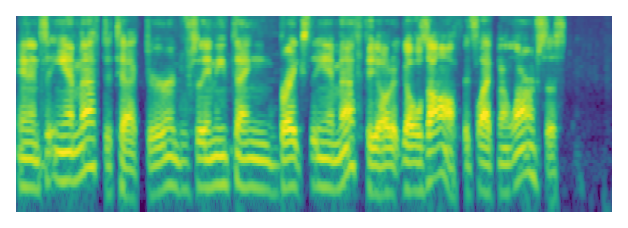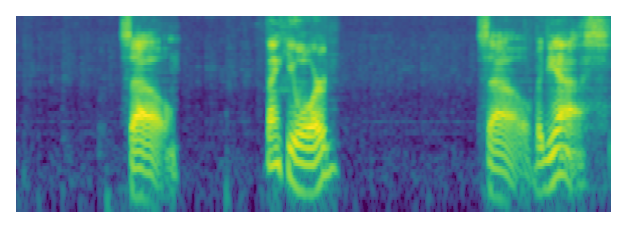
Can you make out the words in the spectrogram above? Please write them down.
and it's an EMF detector, and if anything breaks the EMF field, it goes off. It's like an alarm system. So, thank you, Lord. So, but yes,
